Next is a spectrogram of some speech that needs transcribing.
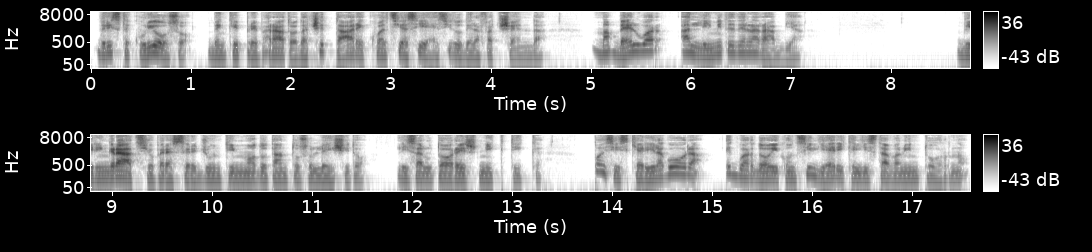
Drist curioso, benché preparato ad accettare qualsiasi esito della faccenda, ma Belwar al limite della rabbia. Vi ringrazio per essere giunti in modo tanto sollecito, li salutò Re Schniktik, poi si schiarì la gola e guardò i consiglieri che gli stavano intorno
